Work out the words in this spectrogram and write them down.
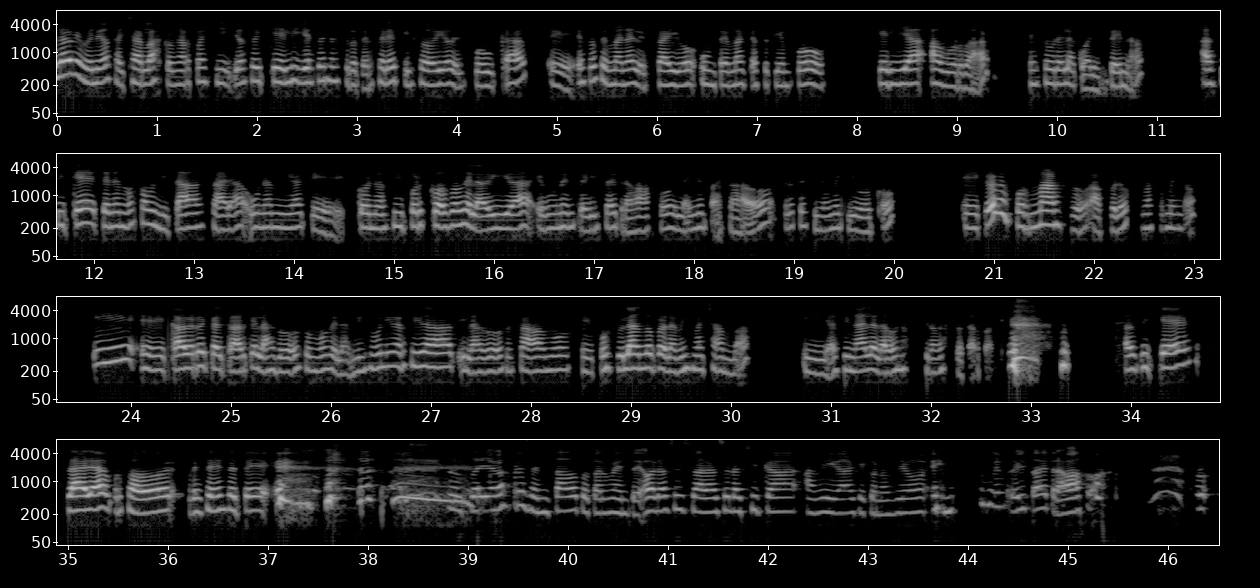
Hola, bienvenidos a Charlas con Artaji. Yo soy Kelly y este es nuestro tercer episodio del podcast. Eh, esta semana les traigo un tema que hace tiempo quería abordar, es sobre la cuarentena. Así que tenemos como invitada a Sara, una amiga que conocí por cosas de la vida en una entrevista de trabajo el año pasado, creo que si no me equivoco. Eh, creo que por marzo, apro, más o menos. Y eh, cabe recalcar que las dos somos de la misma universidad y las dos estábamos eh, postulando para la misma chamba y al final a las dos nos quisieron explotar también. Así que, Sara, por favor, preséntate. No sé, ya me has presentado totalmente. Hola, soy Sara, soy la chica amiga que conoció en una entrevista de trabajo.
